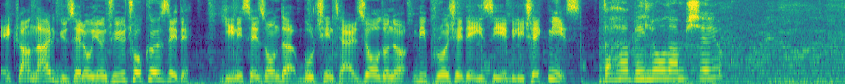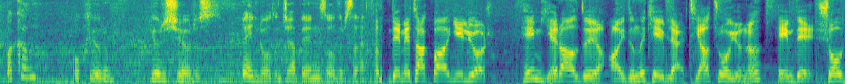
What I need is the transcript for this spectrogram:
Ekranlar güzel oyuncuyu çok özledi. Yeni sezonda Burçin Terzioğlu'nu bir projede izleyebilecek miyiz? Daha belli olan bir şey yok. Bakalım okuyorum, görüşüyoruz. Belli olunca haberiniz olur zaten. Demet Akbağ geliyor. Hem yer aldığı Aydınlık Evler tiyatro oyunu hem de Show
